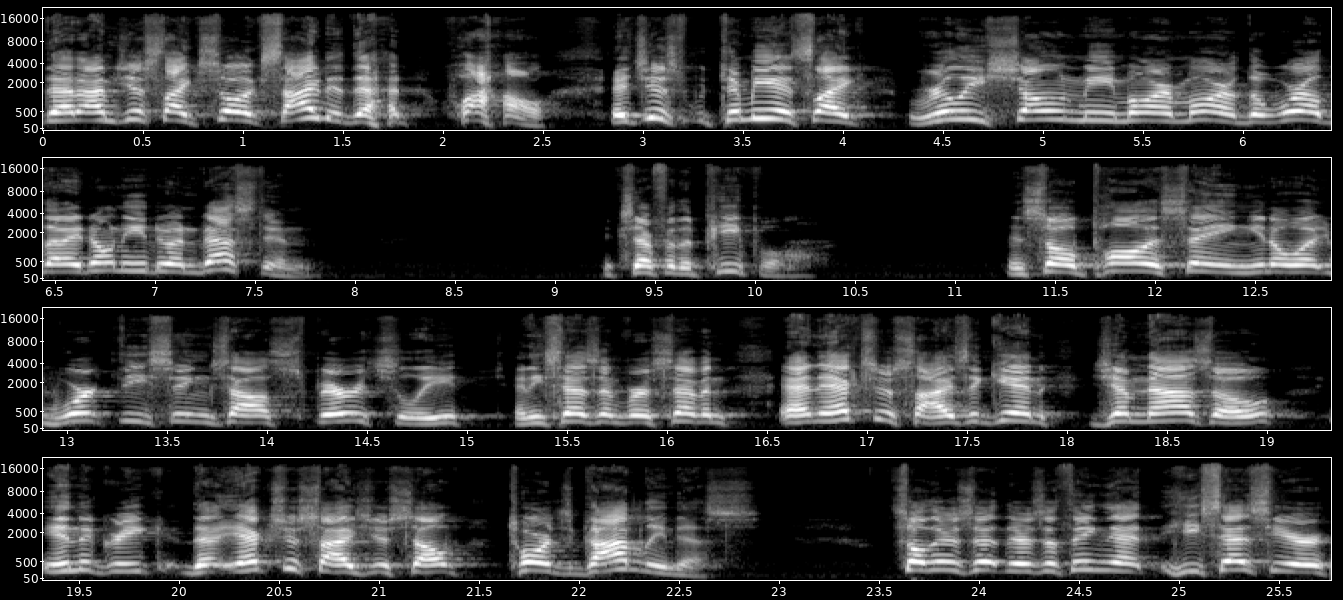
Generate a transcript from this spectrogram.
that I'm just like so excited that, wow, it just, to me, it's like really shown me more and more of the world that I don't need to invest in, except for the people. And so Paul is saying, you know what, work these things out spiritually. And he says in verse 7, and exercise, again, gymnazo, in the Greek, the exercise yourself towards godliness. So there's a, there's a thing that he says here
